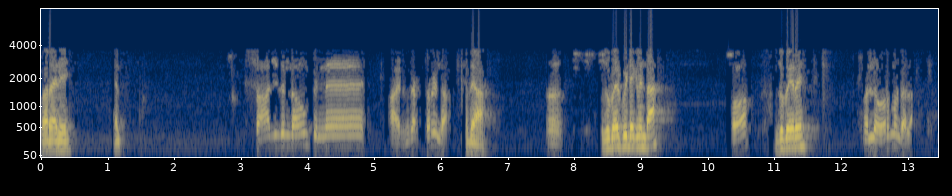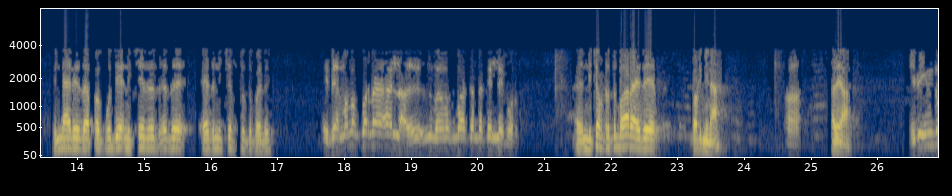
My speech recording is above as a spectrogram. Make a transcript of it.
വേറെ ആര്? സാജിദ് ഉണ്ടാവും. പിന്നെ ആരും കറക്റ്റ് അറിയില്ല. അതെയാ? സുബൈർ പീഡിയക്കലുണ്ടാ? ഓ. സുബൈർ? അല്ല ഓർമ്മ ഉണ്ടല്ലോ പിന്നെ ആര് ഇത് അപ്പൊ പുതിയ നിശ്ചയ ഇത് ഏത് നിച്ച് ഓഫ് ഇത് എം എം അക്ബറിന്റെ അല്ല അക്ബറിന്റെ ഇല്ലേ പോറും ട്രൂത്ത് വേറെ ഇത് തുടങ്ങിനാ? അതെയാ? ഇത് ഹിന്ദു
